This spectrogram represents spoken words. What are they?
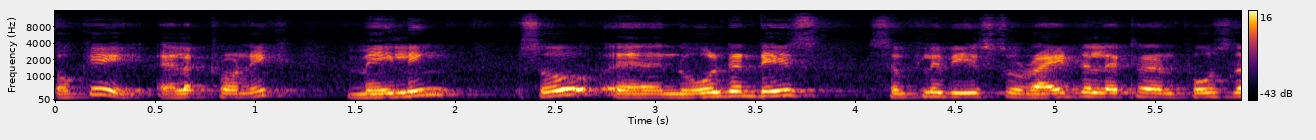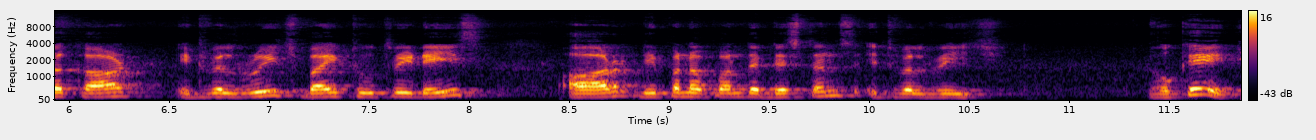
Okay, electronic mailing. So uh, in olden days, simply we used to write the letter and post the card. It will reach by two three days, or depend upon the distance, it will reach. Okay,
